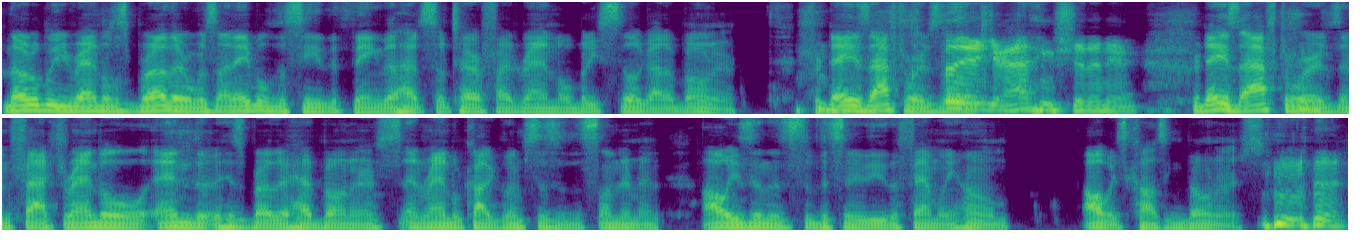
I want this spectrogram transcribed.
Notably, Randall's brother was unable to see the thing that had so terrified Randall, but he still got a boner. For days afterwards, though, you're adding shit in here. For days afterwards, in fact, Randall and his brother had boners, and Randall caught glimpses of the Slenderman, always in the vicinity of the family home, always causing boners.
